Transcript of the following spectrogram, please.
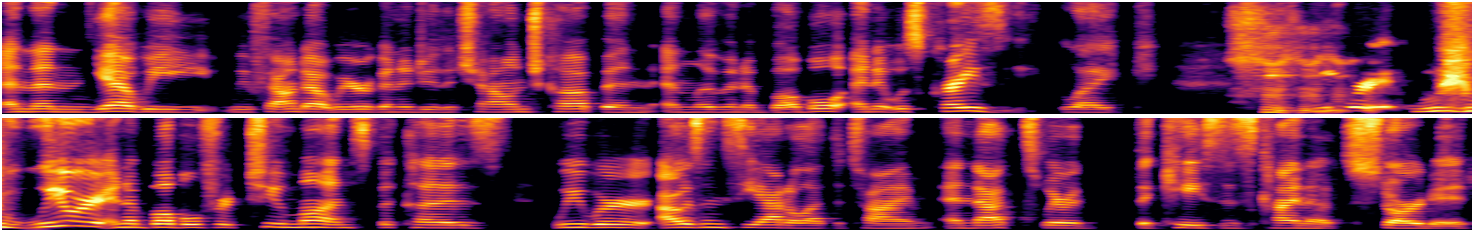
and then yeah we we found out we were going to do the challenge cup and and live in a bubble and it was crazy. Like we were we, we were in a bubble for two months because we were i was in seattle at the time and that's where the cases kind of started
